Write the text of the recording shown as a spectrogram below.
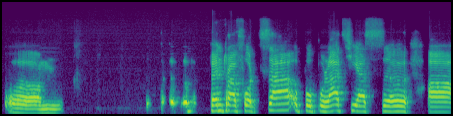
uh, pentru a forța populația să a,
